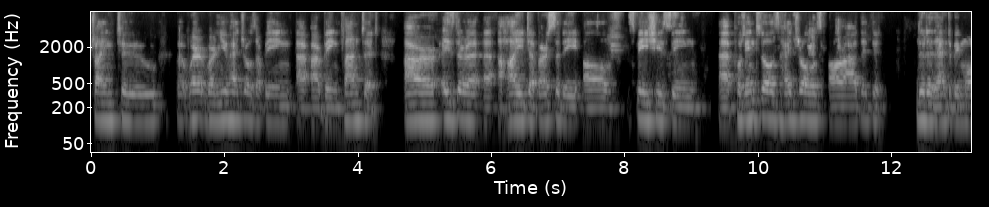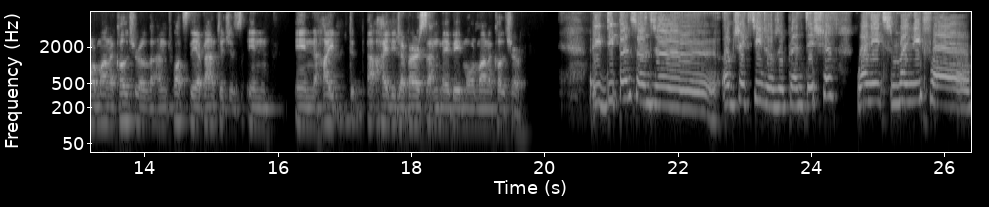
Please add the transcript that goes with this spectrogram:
trying to where where new hedgerows are being are, are being planted, are is there a, a high diversity of species being uh, put into those hedgerows, or are they do, they tend to be more monocultural? And what's the advantages in in high, uh, highly diverse and maybe more monoculture? It depends on the objectives of the plantation. When it's mainly for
